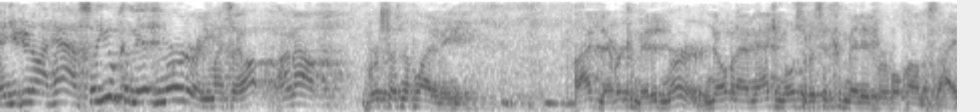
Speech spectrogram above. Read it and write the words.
and you do not have, so you commit murder. And you might say, Oh, I'm out. Verse doesn't apply to me. I've never committed murder. No, but I imagine most of us have committed verbal homicide.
